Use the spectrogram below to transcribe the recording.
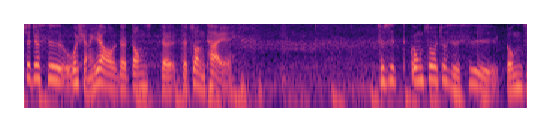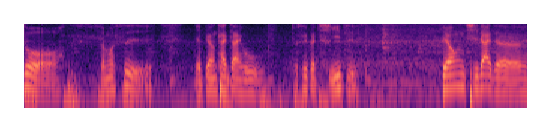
这就是我想要的东西的的状态，就是工作就只是工作。什么事也不用太在乎，就是个棋子，不用期待着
